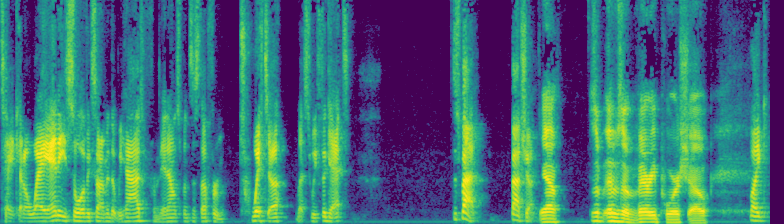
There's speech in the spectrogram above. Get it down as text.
taking away any sort of excitement that we had from the announcements and stuff from Twitter, lest we forget. It's bad. Bad show. Yeah. It was a, it was a very poor show. Like,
